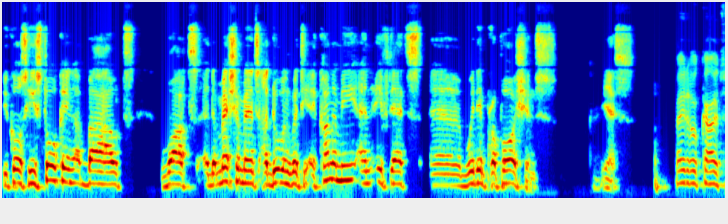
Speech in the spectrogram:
because he's talking about what the measurements are doing with the economy and if that's uh, within proportions. Okay. Yes. Pedro Kuit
